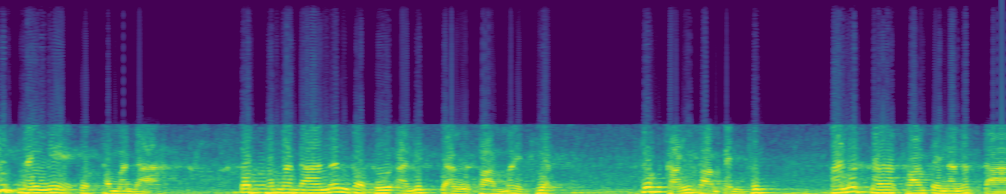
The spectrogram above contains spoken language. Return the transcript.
คิดในแง่กฎธรรมดากฎธรรมดานั่นก็คืออนิจจังความไม่เที่ยง ทุกขังความเป็นทุกข์อนัตตาความเป็นอนัตตา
